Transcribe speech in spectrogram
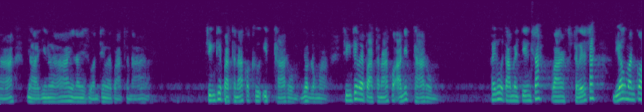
นา อย่ายินร้ายในส่วนที่ไม่ปรารถนา สิ่งที่ปรารถนาก็คืออิทธารมย่นลงมา สิ่งที่ไม่ปรารถนาก็อนิจฐารมให้รู้ตามเป็นจริงซะวางเฉยซะเดี๋ยวมันก็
